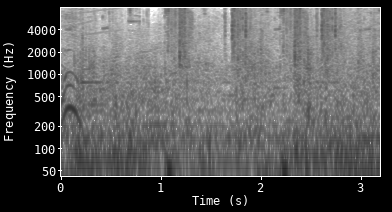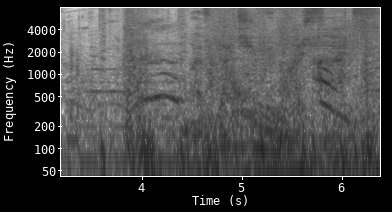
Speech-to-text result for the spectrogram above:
I've got you in my sights.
